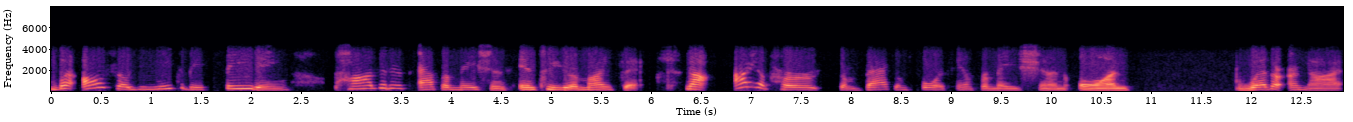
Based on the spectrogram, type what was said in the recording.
But also, you need to be feeding positive affirmations into your mindset. Now, I have heard some back and forth information on whether or not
